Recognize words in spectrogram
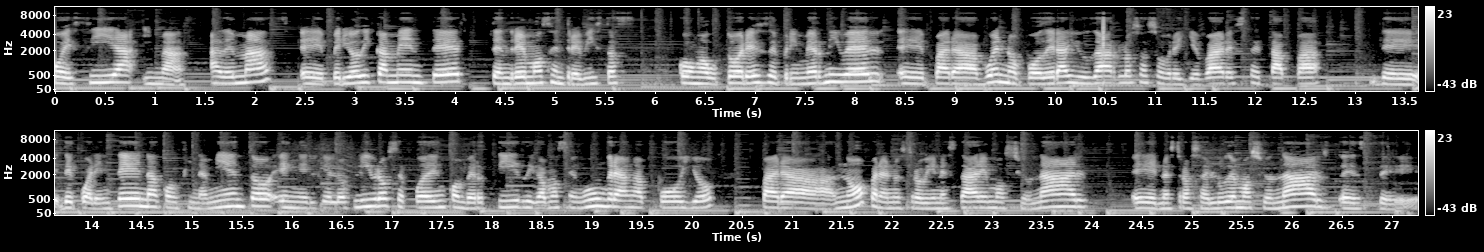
poesía y más. Además, eh, periódicamente tendremos entrevistas con autores de primer nivel eh, para, bueno, poder ayudarlos a sobrellevar esta etapa de, cuarentena, confinamiento, en el que los libros se pueden convertir, digamos, en un gran apoyo para, ¿no? para nuestro bienestar emocional, eh, nuestra salud emocional, este,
